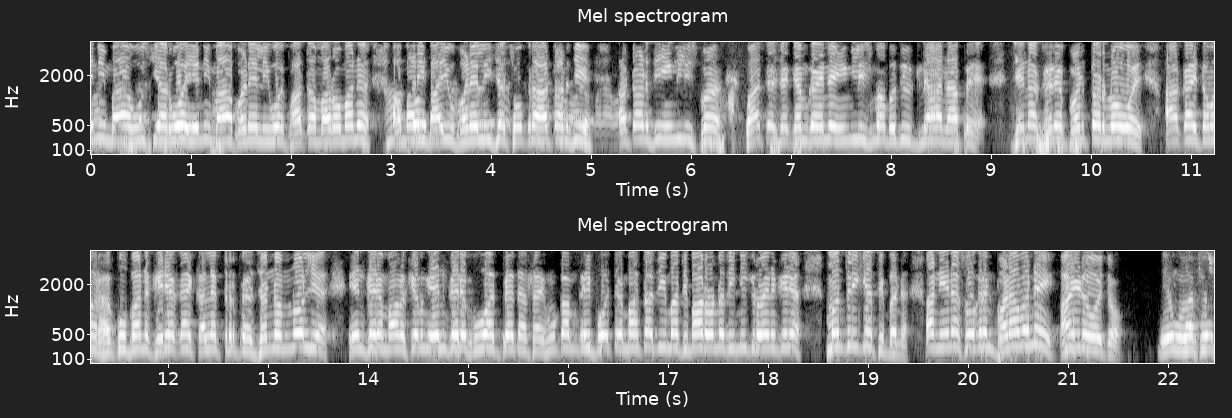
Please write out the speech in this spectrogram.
એની માં હોશિયાર હોય એની માં ભણેલી હોય ફાકા મારો માં ને અમારી બાયું ભણેલી છે છોકરા અટણથી અટણથી ઇંગ્લિશ વાંચે છે કેમ કે એને ઇંગ્લિશમાં બધું જ્ઞાન આપે. જેના ઘરે ભણતર ન હોય આ કાંઈ તમારા હકુભા ને ઘરે કાંઈ કલેક્ટર જન્મ ન લે એને ઘરે મારો કેમ કે એને ઘરે ભૂવા જ પેદા થાય. હું કામ કઈ પોતે માતાજી માંથી બારો નથી નીકળ્યો એને ઘરે મંત્રી ક્યાંથી બને? અને એના છોકરાને ભણાવે નહીં ભાઈડો હોય તો. એવું નથી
